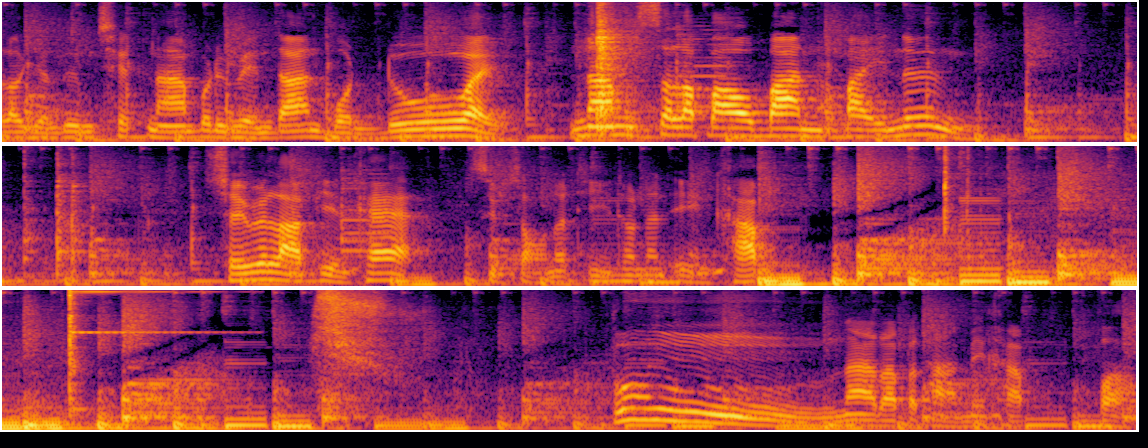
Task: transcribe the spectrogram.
เราอย่าลืมเช็ดน้ำบริเวณด้านบนด้วยนำซาลาเปาบันไปนึ่ง ใช้เวลาเพียงแค่ 12 นาทีเท่านั้นเองครับ ปุ้งน่ารับประทานไหมครับว้าว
